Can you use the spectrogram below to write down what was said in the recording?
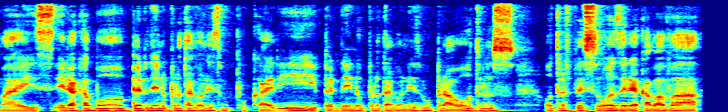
mas ele acabou perdendo protagonismo pro Kyrie, perdendo protagonismo para outros outras pessoas, ele acabava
